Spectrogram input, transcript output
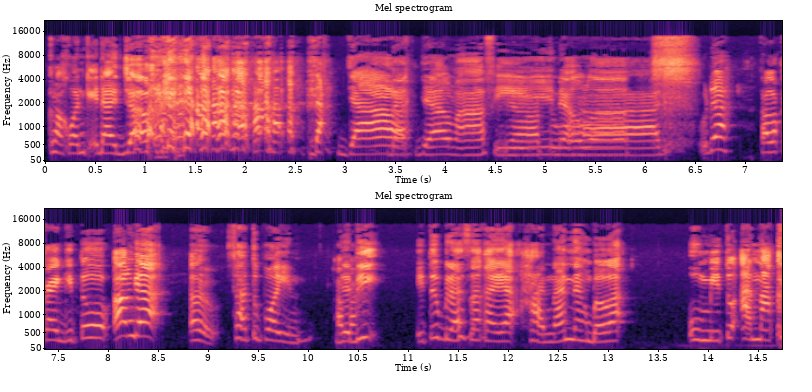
Kelakuan kayak dajal. dakjal dajal, maafin. ya Ya, Tuhan Allah. udah kalau kayak gitu Oh enggak. Oh, satu poin. Apa? Jadi itu berasa kayak Hanan yang bawa Umi tuh anak.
